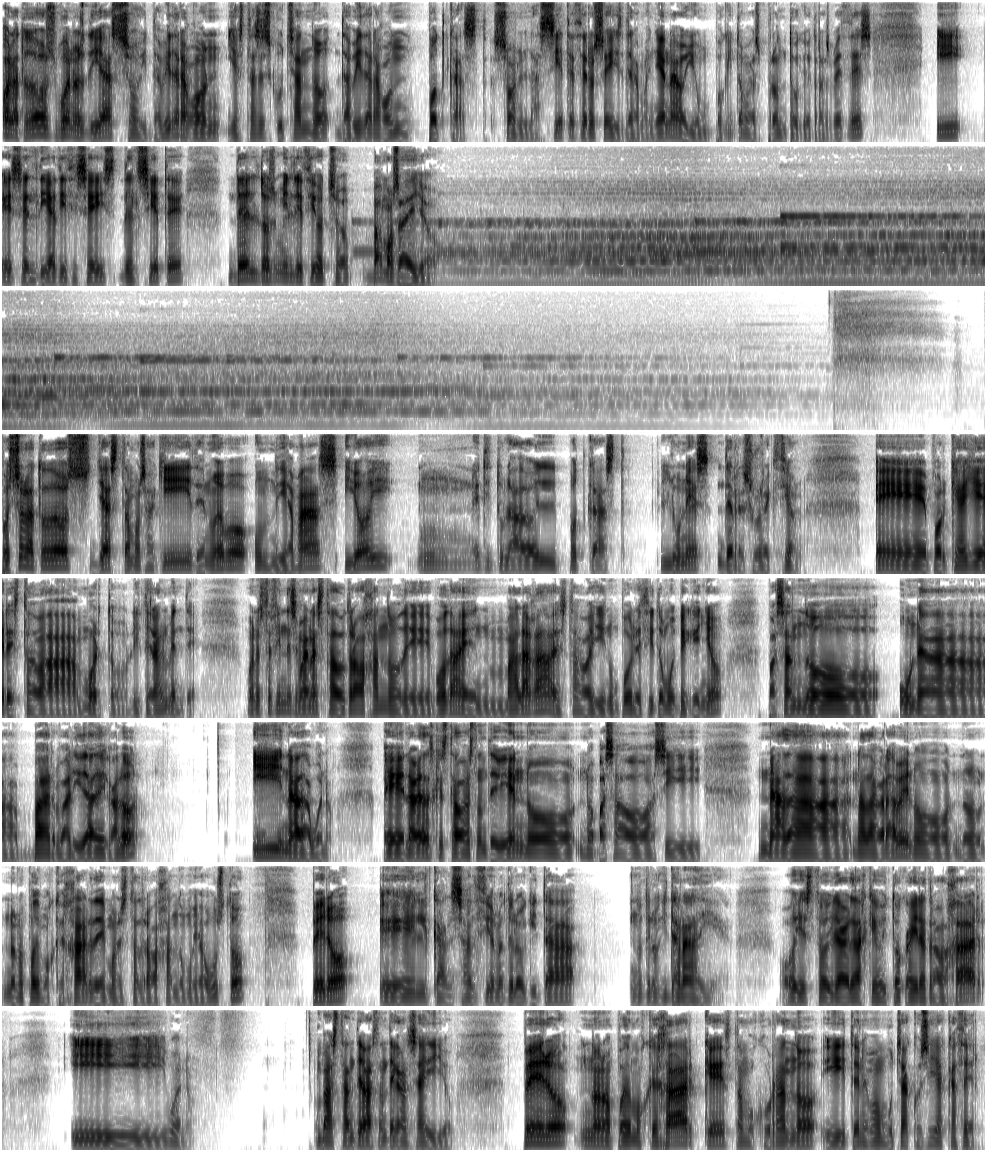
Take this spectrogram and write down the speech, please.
Hola a todos, buenos días, soy David Aragón y estás escuchando David Aragón Podcast. Son las 7.06 de la mañana, hoy un poquito más pronto que otras veces, y es el día 16 del 7 del 2018. Vamos a ello. Pues hola a todos, ya estamos aquí de nuevo un día más y hoy mm, he titulado el podcast Lunes de Resurrección, eh, porque ayer estaba muerto, literalmente. Bueno, este fin de semana he estado trabajando de boda en Málaga, estaba ahí en un pueblecito muy pequeño, pasando una barbaridad de calor. Y nada, bueno, eh, la verdad es que está bastante bien, no, no ha pasado así nada, nada grave, no, no, no nos podemos quejar, hemos estado trabajando muy a gusto, pero el cansancio no te lo quita, no te lo quita nadie. Hoy estoy, la verdad es que hoy toca ir a trabajar y bueno, bastante, bastante cansadillo. Pero no nos podemos quejar, que estamos currando y tenemos muchas cosillas que hacer.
